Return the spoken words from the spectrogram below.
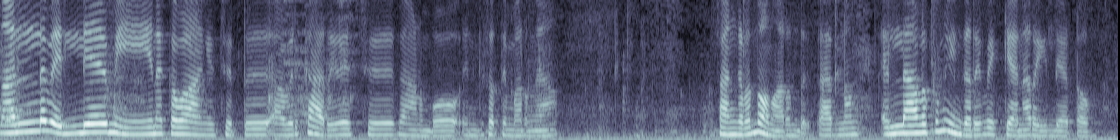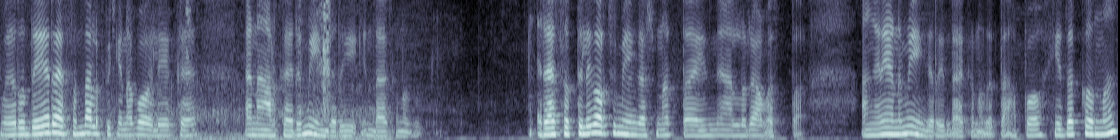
നല്ല വലിയ മീനൊക്കെ വാങ്ങിച്ചിട്ട് അവർ കറി വെച്ച് കാണുമ്പോൾ എനിക്ക് സത്യം പറഞ്ഞാൽ സങ്കടം തോന്നാറുണ്ട്. കാരണം എല്ലാവർക്കും മീൻകറി വെക്കാൻ അറിയില്ല കേട്ടോ. വെറുതെ രസം തിളപ്പിക്കുന്ന പോലെയൊക്കെ ആണ് ആൾക്കാർ മീൻകറി ഉണ്ടാക്കുന്നത്. രസത്തിൽ കുറച്ച് മീൻ കഷ്ണം ഇട്ട് കഴിഞ്ഞാലുള്ളൊരു അവസ്ഥ. അങ്ങനെയാണ് മീൻകറി ഉണ്ടാക്കുന്നത് കേട്ടോ അപ്പോൾ ഇതൊക്കെ ഒന്ന്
